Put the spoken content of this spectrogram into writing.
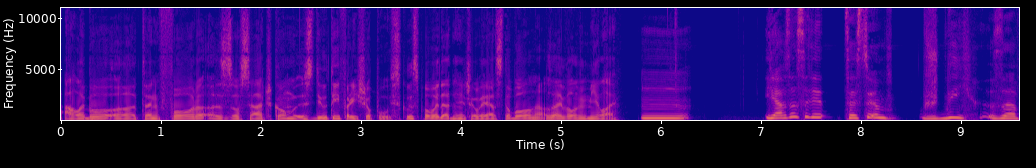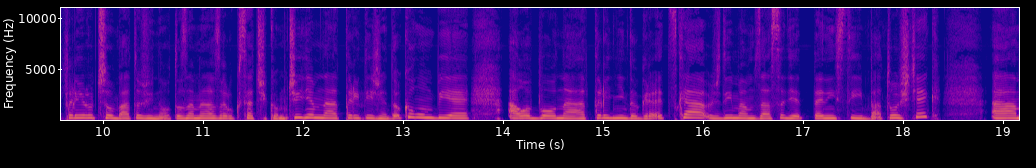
alebo ten for so sáčkom z duty free shopu. Skús povedať niečo viac, to bolo naozaj veľmi milé. Mm, ja v zásade cestujem vždy s príručnou batožinou, to znamená s ruksačikom. Či idem na 3 týždne do Kolumbie alebo na 3 dní do Grécka, vždy mám v zásade ten istý batúštek. A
